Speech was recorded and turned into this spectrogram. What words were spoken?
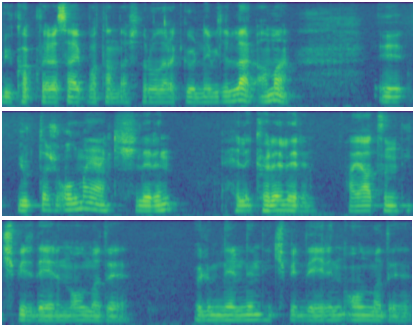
büyük haklara sahip vatandaşlar olarak görünebilirler ama e, yurttaş olmayan kişilerin hele kölelerin hayatın hiçbir değerinin olmadığı, ölümlerinin hiçbir değerinin olmadığı,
